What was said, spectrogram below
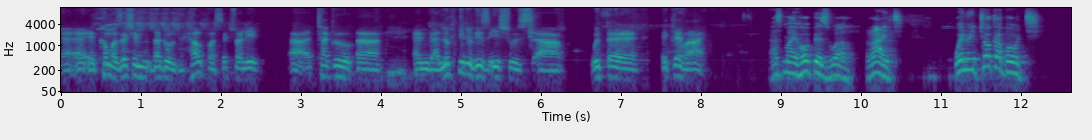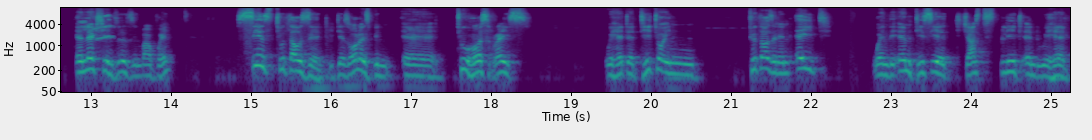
a, a, conversation that will help us actually uh, tackle uh, and uh, look into these issues with a, a clever eye. That's my hope as well. Right. When we talk about elections in Zimbabwe, since 2000, it has always been a two-horse race we had a Tito in 2008 when the MDC had just split and we had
